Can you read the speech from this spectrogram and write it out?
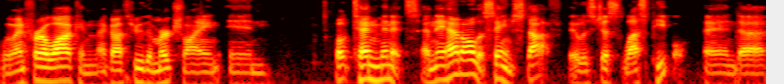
we went for a walk, and I got through the merch line in about ten minutes. And they had all the same stuff. It was just less people, and uh,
